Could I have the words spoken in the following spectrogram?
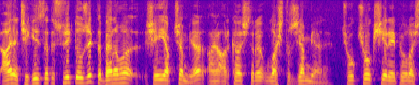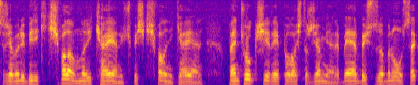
Aynen çekiliş zaten sürekli olacak da ben ama şey yapacağım ya hani arkadaşlara ulaştıracağım yani. Çok çok kişiye RP ulaştıracağım. Öyle 1-2 kişi falan onlar hikaye yani. 3-5 kişi falan hikaye yani. Ben çok kişiye RP ulaştıracağım yani. Eğer 500 abone olursak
